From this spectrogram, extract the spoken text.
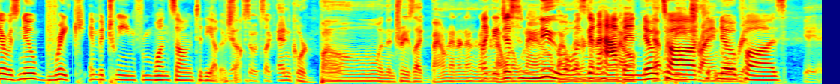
there was no break in between from one song to the other Yep, song. so it's like end chord, boom, and then Trey's like, bow, Like they just knew what was going to na, na, na. happen. No That would be talk, no riff. pause. Yeah, yeah.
